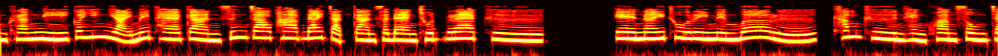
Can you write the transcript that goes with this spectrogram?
มครั้งนี้ก็ยิ่งใหญ่ไม่แพ้กัน ซึ่งเจ้าภาพได้จัดการแสดงชุดแรกคือ A Night to Remember หรือ ค่ำคืนแห่งความทรงจ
